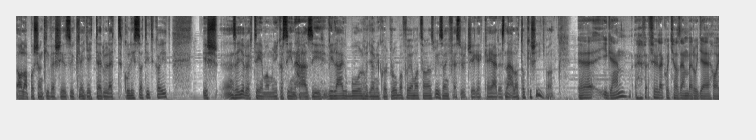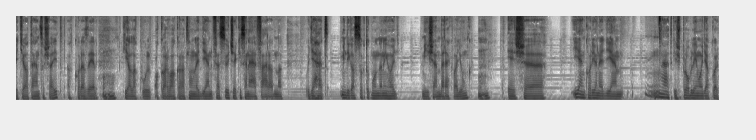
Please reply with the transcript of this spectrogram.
alaposan kivesézzük egy-egy terület kulisszatitkait, és ez egy örök téma mondjuk a színházi világból, hogy amikor próba folyamat van, az bizony feszültségekkel jár, ez nálatok is így van? E, igen, főleg, hogyha az ember ugye hajtja a táncosait, akkor azért uh-huh. kialakul akarva akaratlanul egy ilyen feszültség, hiszen elfáradnak. Ugye hát mindig azt szoktuk mondani, hogy mi is emberek vagyunk, uh-huh. és e, ilyenkor jön egy ilyen hát kis probléma, hogy akkor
